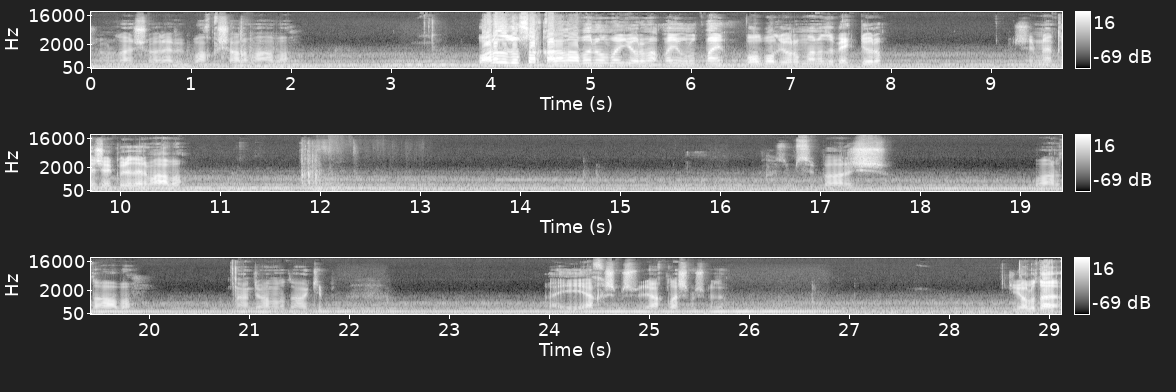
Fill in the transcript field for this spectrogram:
Şuradan şöyle bir bakışalım abi. Bu arada dostlar kanala abone olmayı, yorum yapmayı unutmayın. Bol bol yorumlarınızı bekliyorum. Şimdiden teşekkür ederim abi. Bizim sipariş vardı abi. Ha, canlı takip. Ay, yakışmış, yaklaşmış bize. Yolu da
